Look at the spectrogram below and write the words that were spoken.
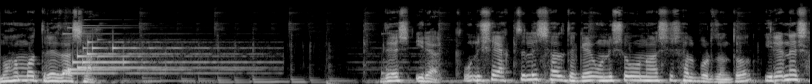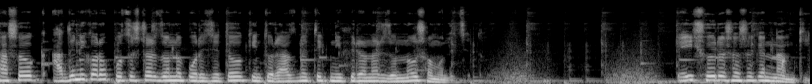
মোহাম্মদ রেজা শাহ দেশ ইরাক। উনিশশো একচল্লিশ সাল থেকে উনিশশো উনআশি সাল পর্যন্ত ইরানের শাসক আধুনিকরণ প্রচেষ্টার জন্য পরিচিত, কিন্তু রাজনৈতিক নিপীড়নের জন্যও সমালোচিত। এই স্বৈরশাসকের নাম কি?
